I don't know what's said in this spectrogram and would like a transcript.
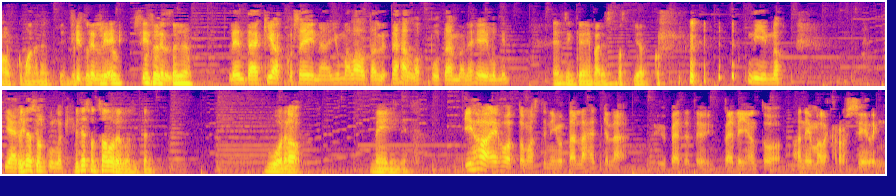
haukkumaan ne nettiin. Sitten li- sitten-. Lentää kiekko seinään, jumalauta, tähän loppuu tämmönen heiluminen. Ensin gamepadissa vasta kiekko. niin no. Mitäs Järjestys on, kullakin. mitäs on Salorilla sitten vuoden No. meiningit? Ihan ehdottomasti niinku tällä hetkellä hypetetty peli on tuo Animal Crossing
